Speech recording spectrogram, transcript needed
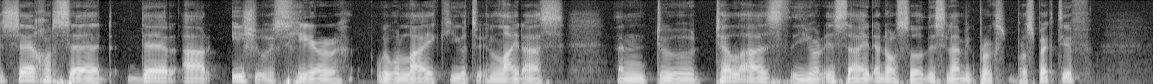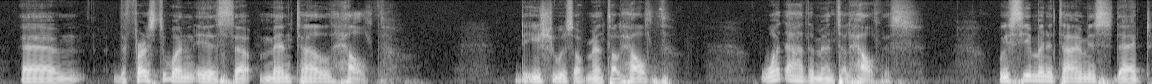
Sheikh said there are issues here. We would like you to enlighten us and to tell us the, your insight and also the Islamic perspective. Um, the first one is uh, mental health. The issues of mental health what are the mental healths? We see many times that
